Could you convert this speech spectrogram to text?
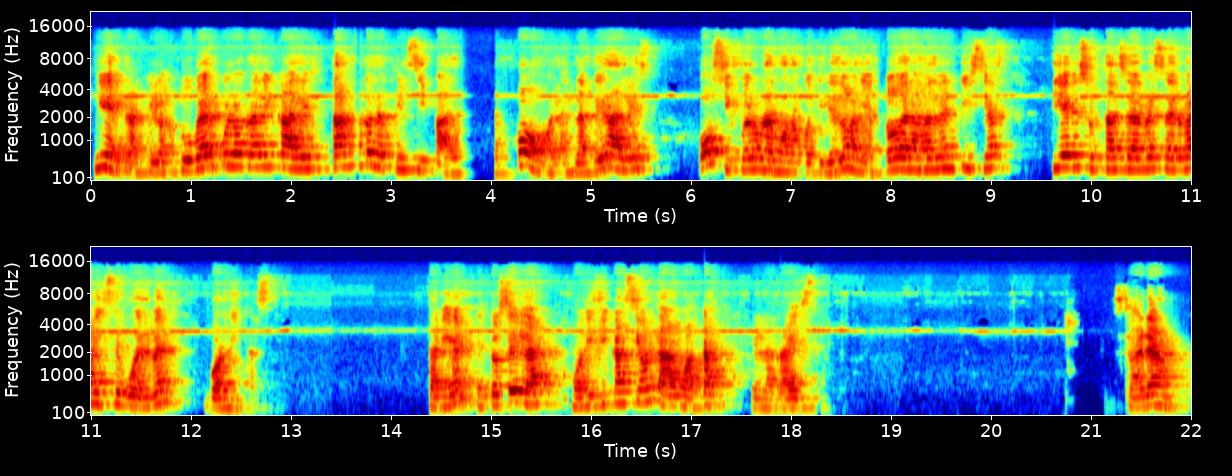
Mientras que los tubérculos radicales, tanto la principal como las laterales, o si fuera una monocotiledonia, todas las adventicias, tienen sustancia de reserva y se vuelven gorditas. ¿Está bien? Entonces la modificación la hago acá, en la raíz. Sara,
